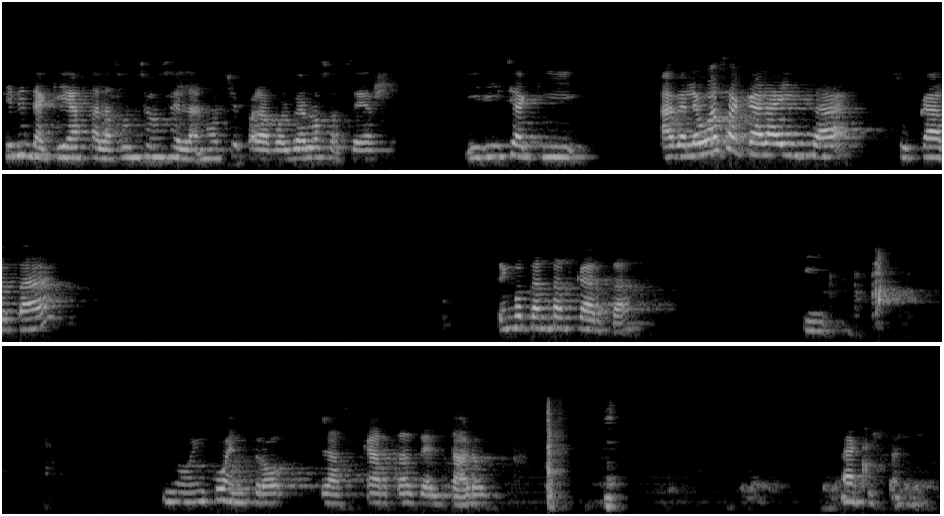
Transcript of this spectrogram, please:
Tienen de aquí hasta las 11, 11 de la noche para volverlos a hacer. Y dice aquí, a ver, le voy a sacar a Isa su carta tengo tantas cartas y no encuentro las cartas del tarot. Aquí están.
